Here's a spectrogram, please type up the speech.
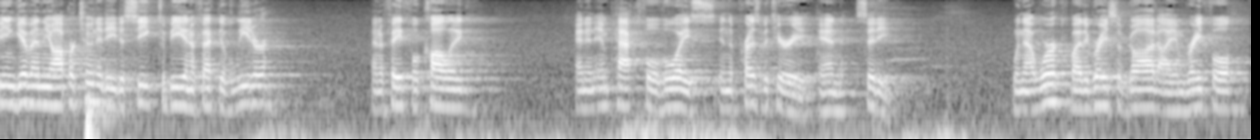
Being given the opportunity to seek to be an effective leader and a faithful colleague and an impactful voice in the presbytery and city. When that worked by the grace of God, I am grateful.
